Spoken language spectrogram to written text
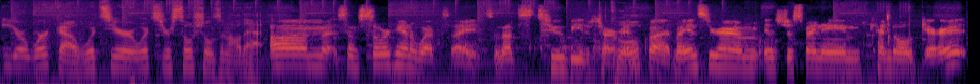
your work out? What's your what's your socials and all that? Um, so I'm still working on a website, so that's to be determined. Cool. But my Instagram is just my name, Kendall Garrett,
